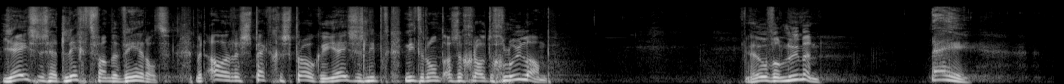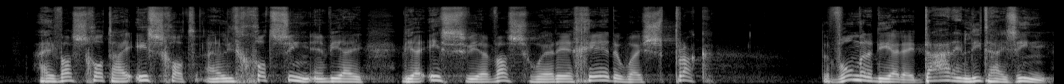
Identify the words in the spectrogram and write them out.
Jezus, het licht van de wereld, met alle respect gesproken, Jezus liep niet rond als een grote gloeilamp. Heel veel lumen. Nee, hij was God, hij is God. En hij liet God zien in wie hij, wie hij is, wie hij was, hoe hij reageerde, hoe hij sprak. De wonderen die hij deed, daarin liet hij zien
